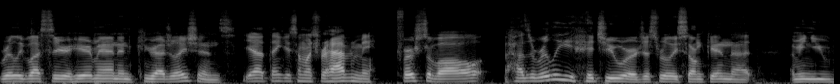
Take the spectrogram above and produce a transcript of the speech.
Really blessed that you're here, man, and congratulations. Yeah, thank you so much for having me. First of all, has it really hit you or just really sunk in that? I mean, you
